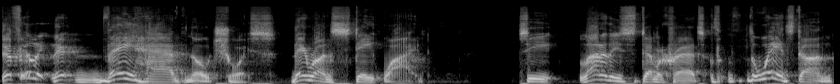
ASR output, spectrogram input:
they're feeling they're, they have no choice. They run statewide. See, a lot of these Democrats, the way it's done,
